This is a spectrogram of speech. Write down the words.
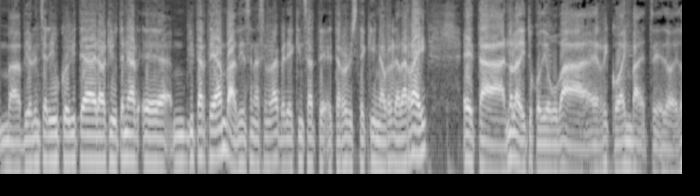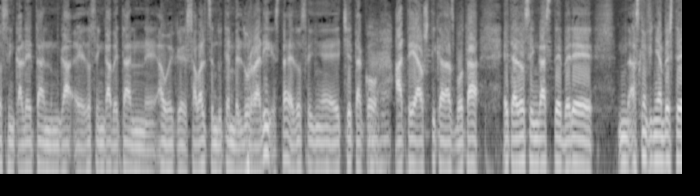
ba, violentziari uko egitea erabaki duten eh, bitartean, ba, Audientzia nazionalak bere ekintza te- terroristekin aurrera darrai, eta nola dituko diogu ba herriko hainbat edo edozein kaletan ga, edozein gabetan eh, hauek eh, zabaltzen duten beldurrari, ezta? Edozein eh, etxetako atea ostikadaz bota eta edozein gazte bere mm, azken finean beste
